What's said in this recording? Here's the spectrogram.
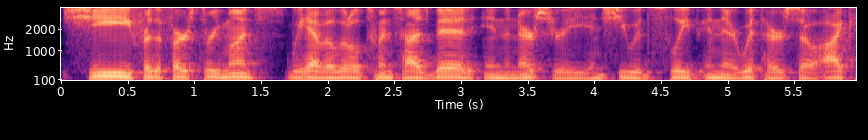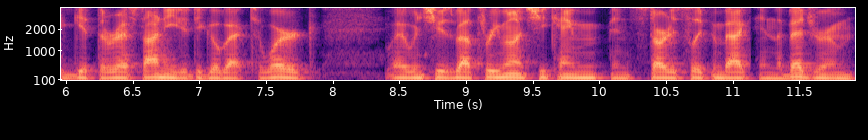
she for the first three months we have a little twin size bed in the nursery, and she would sleep in there with her, so I could get the rest I needed to go back to work. Uh, When she was about three months, she came and started sleeping back in the bedroom.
